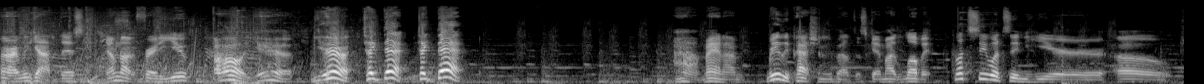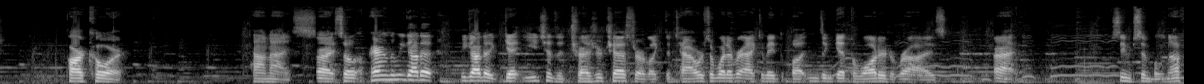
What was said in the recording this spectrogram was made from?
Alright, we got this. I'm not afraid of you. Oh, yeah. Yeah! Take that! Take that! Ah, man, I'm really passionate about this game. I love it. Let's see what's in here. Oh. Parkour. How nice. Alright, so apparently we gotta we gotta get each of the treasure chests or like the towers or whatever, activate the buttons and get the water to rise. Alright. Seems simple enough.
